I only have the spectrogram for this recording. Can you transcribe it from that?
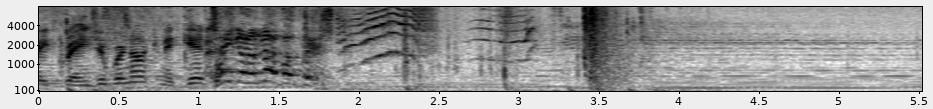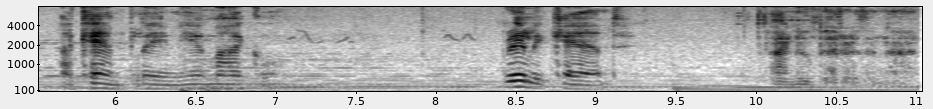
Wait, Granger, we're not going to get. Take enough of this! I can't blame you, Michael. Really can't. I knew better than that.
